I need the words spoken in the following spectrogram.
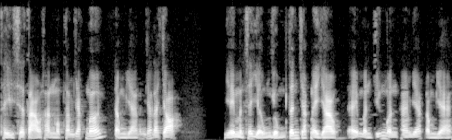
thì sẽ tạo thành một tam giác mới đồng dạng tam giác đã cho. Vậy mình sẽ dụng dụng tính chất này vào để mình chứng minh tam giác đồng dạng.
